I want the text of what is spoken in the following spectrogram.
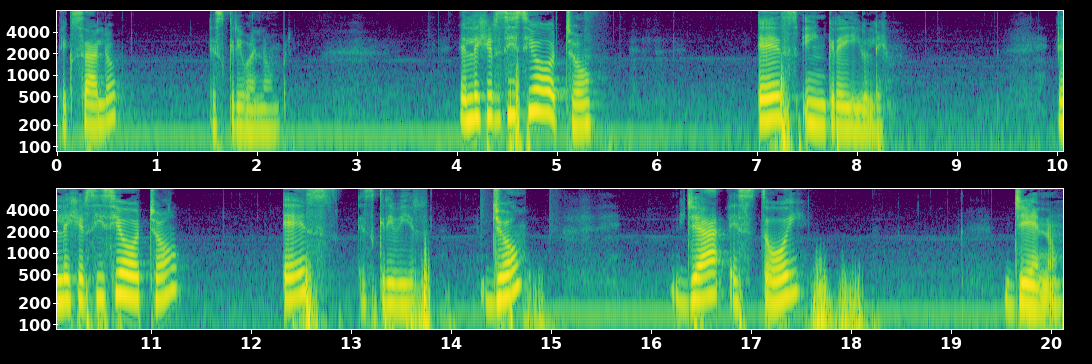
exhalo, escribo el nombre. El ejercicio 8 es increíble. El ejercicio 8 es escribir. Yo ya estoy lleno.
